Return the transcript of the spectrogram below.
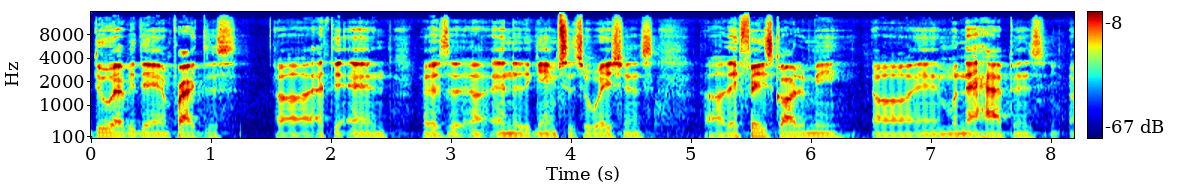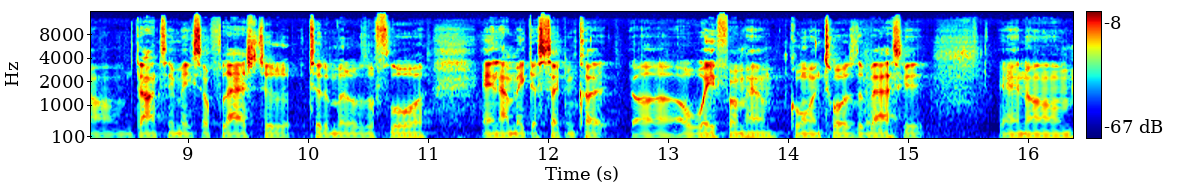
do every day in practice. Uh, at the end, there's uh, end of the game situations. Uh, they face guarded me, uh, and when that happens, um, Dante makes a flash to to the middle of the floor, and I make a second cut uh, away from him, going towards the basket, and um,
